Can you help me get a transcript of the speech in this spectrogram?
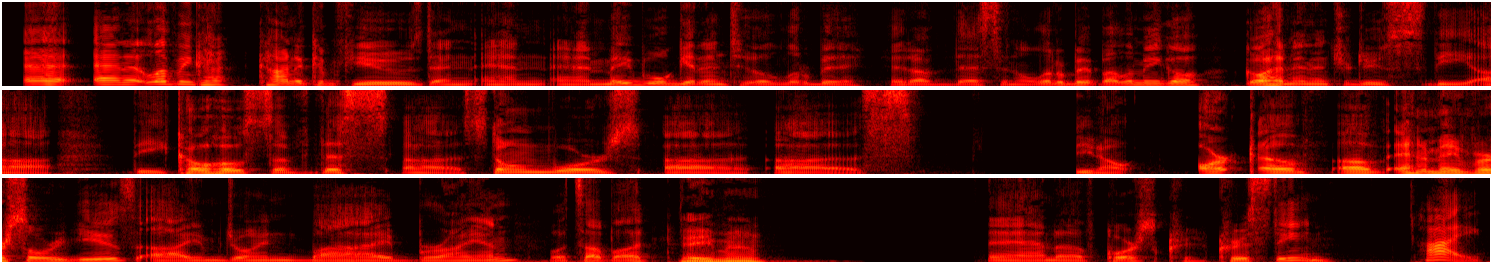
and, and it left me kind of confused and and and maybe we'll get into a little bit of this in a little bit but let me go go ahead and introduce the uh the co-hosts of this uh stone wars uh uh you know arc of of anime versal reviews i am joined by brian what's up bud Hey, man. and of course Chr- christine Hi.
